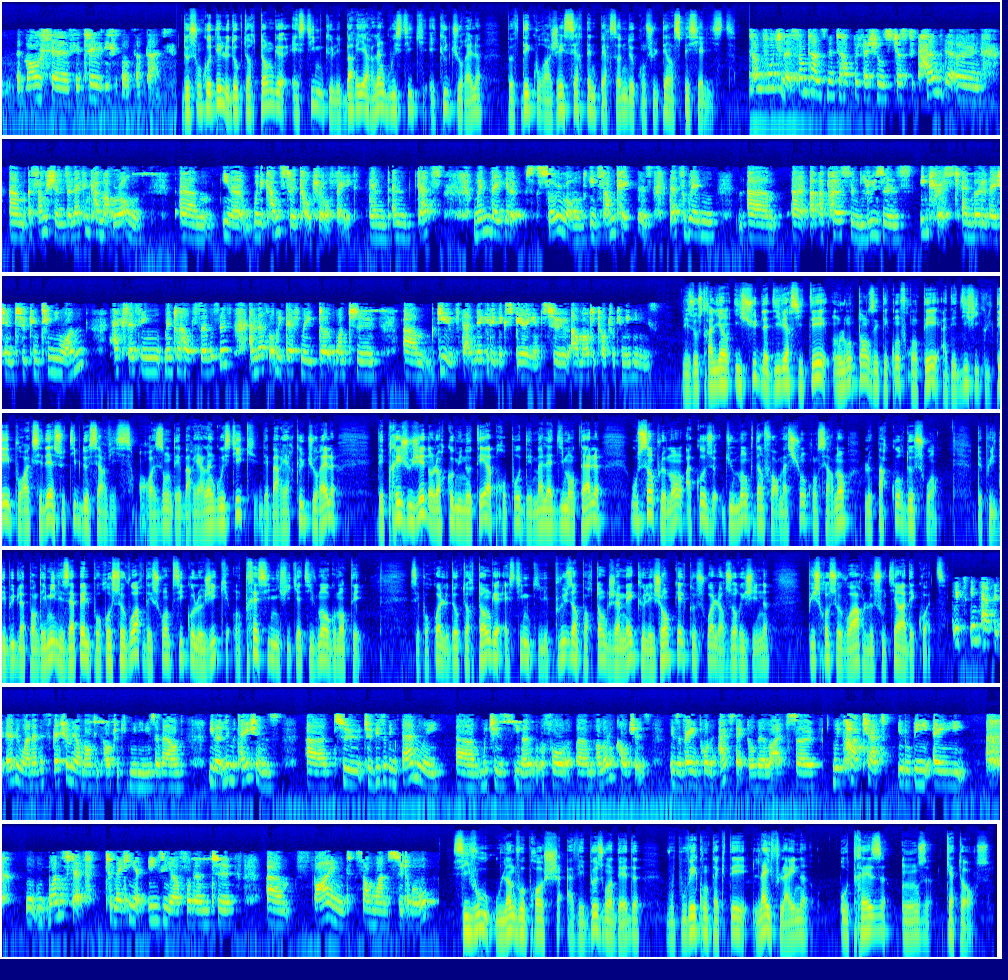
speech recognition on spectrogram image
De son côté, le docteur Tang estime que les barrières linguistiques et culturelles peuvent décourager certaines personnes de consulter un spécialiste. Unfortunate. Sometimes mental health professionals just have their own um, assumptions, and that can come out wrong. Um, you know, when it comes to cultural faith, and and that's when they get it so wrong. In some cases, that's when um, a, a person loses interest and motivation to continue on accessing mental health services, and that's what we definitely don't want to um, give that negative experience to our multicultural communities. Les Australiens issus de la diversité ont longtemps été confrontés à des difficultés pour accéder à ce type de service, en raison des barrières linguistiques, des barrières culturelles, des préjugés dans leur communauté à propos des maladies mentales, ou simplement à cause du manque d'informations concernant le parcours de soins. Depuis le début de la pandémie, les appels pour recevoir des soins psychologiques ont très significativement augmenté. C'est pourquoi le Dr Tang estime qu'il est plus important que jamais que les gens, quelles que soient leurs origines, puissent recevoir le soutien adéquat. It's impacted everyone, and especially our multicultural communities around, you know, limitations uh, to to visiting family, uh, which is, you know, for um, a lot of cultures, is a very important aspect of their life. So with Heart Chat, it'll be a one step to making it easier for them to um, find someone suitable. Si vous ou l'un de vos proches avez besoin d'aide, vous pouvez contacter Lifeline au 13 11 14.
